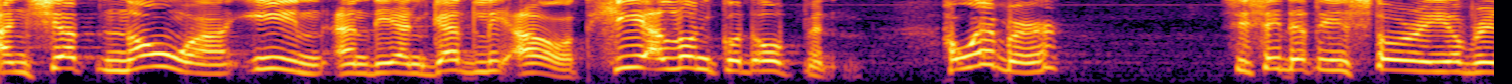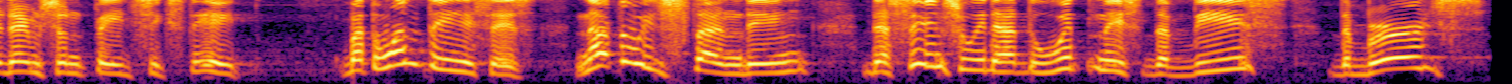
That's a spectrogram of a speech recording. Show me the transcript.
and shut Noah in and the ungodly out. He alone could open. However, she said that in Story of Redemption, page 68. But one thing he says, notwithstanding, the saints would have witnessed the beasts, the birds,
